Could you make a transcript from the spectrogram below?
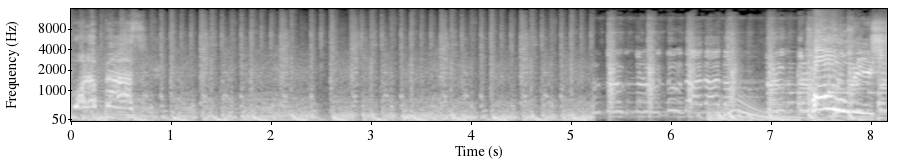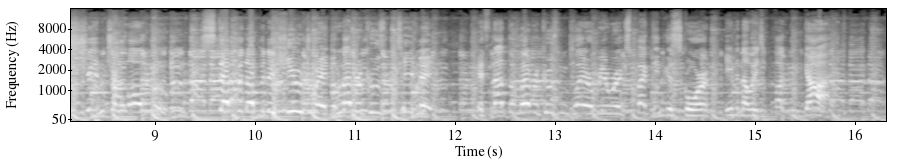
What a pass! Holy shit, Calhanoglu! Stepping up in a huge way, the Leverkusen teammate. It's not the Leverkusen player we were expecting to score, even though he's a fucking god.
